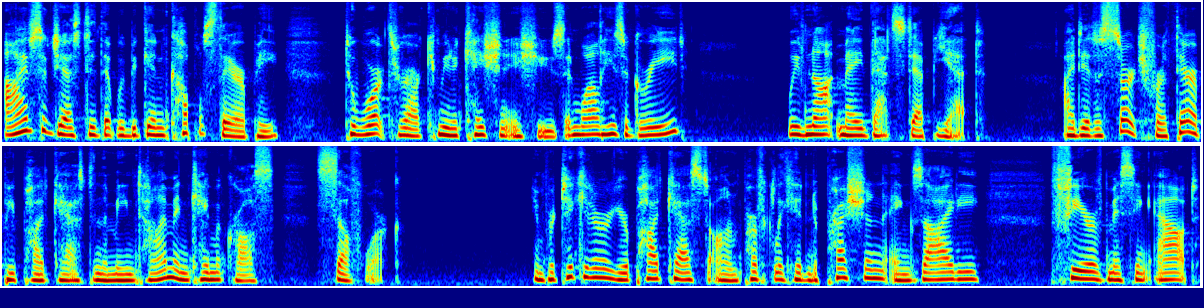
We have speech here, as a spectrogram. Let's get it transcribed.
I've suggested that we begin couples therapy to work through our communication issues, and while he's agreed, we've not made that step yet. I did a search for a therapy podcast in the meantime and came across Self Work. In particular, your podcast on perfectly hidden depression, anxiety, fear of missing out,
